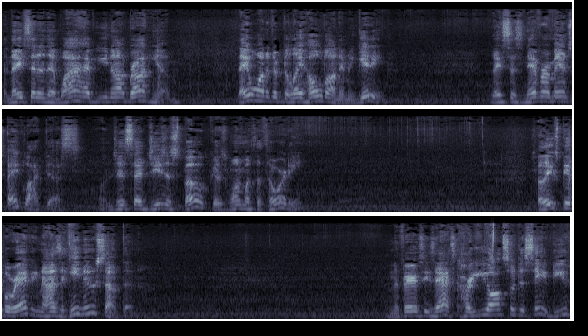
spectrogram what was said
and they said to them, Why have you not brought him? They wanted him to lay hold on him and get him. They says, Never a man spake like this. Well, just said Jesus spoke as one with authority. So these people recognize that he knew something. And the Pharisees ask, Are you also deceived? Do you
